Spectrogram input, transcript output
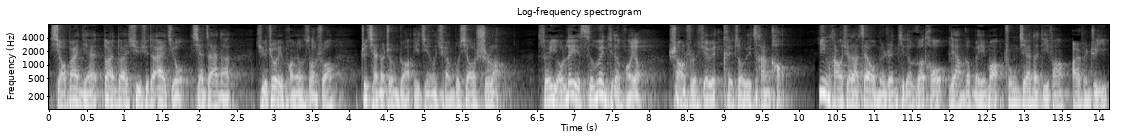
小半年断断续续的艾灸，现在呢，据这位朋友所说，之前的症状已经全部消失了。所以有类似问题的朋友，上述的穴位可以作为参考。印堂穴呢，在我们人体的额头两个眉毛中间的地方二分之一。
